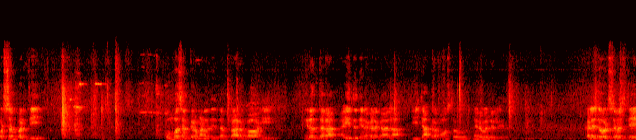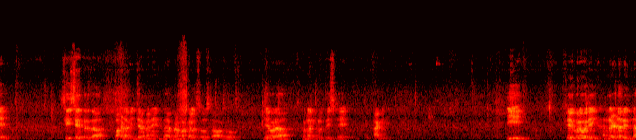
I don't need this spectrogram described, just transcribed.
ವರ್ಷಂಪ್ರತಿ ಕುಂಭ ಸಂಕ್ರಮಣದಿಂದ ಪ್ರಾರಂಭವಾಗಿ ನಿರಂತರ ಐದು ದಿನಗಳ ಕಾಲ ಈ ಜಾತ್ರಾ ಮಹೋತ್ಸವವು ನೆರವೇರಲಿದೆ. ಕಳೆದ ವರ್ಷವಷ್ಟೇ ಶ್ರೀ ಕ್ಷೇತ್ರದ ಬಹಳ ವಿಜೃಂಭಣೆಯಿಂದ ಬ್ರಹ್ಮಕಲಶೋತ್ಸವ ಹಾಗೂ ದೇವರ ಪುನರ್ ಪ್ರತಿಷ್ಠೆ ಆಗಿದೆ. ಈ ಫೆಬ್ರವರಿ ಹನ್ನೆರಡರಿಂದ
